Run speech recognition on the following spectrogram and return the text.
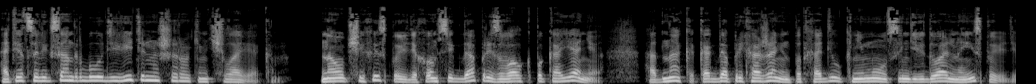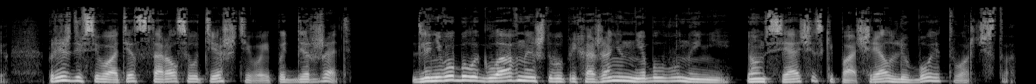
Отец Александр был удивительно широким человеком. На общих исповедях он всегда призывал к покаянию, однако, когда прихожанин подходил к нему с индивидуальной исповедью, прежде всего отец старался утешить его и поддержать. Для него было главное, чтобы прихожанин не был в унынии, и он всячески поощрял любое творчество.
